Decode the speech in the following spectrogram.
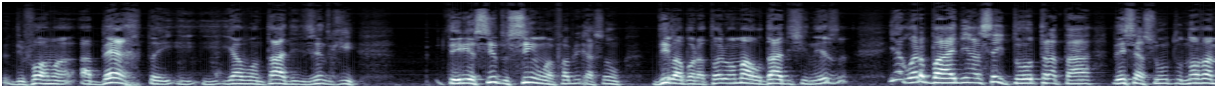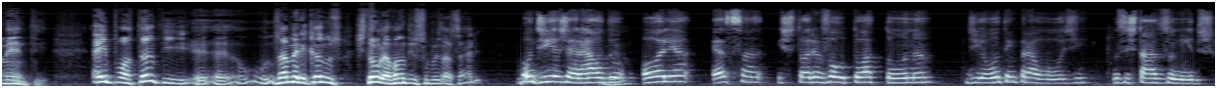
de forma aberta e, e, e à vontade, dizendo que teria sido sim uma fabricação de laboratório, uma maldade chinesa, e agora Biden aceitou tratar desse assunto novamente. É importante, eh, eh, os americanos estão levando isso muito a sério? Bom dia, Geraldo. Olha, essa história voltou à tona de ontem para hoje nos Estados Unidos,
